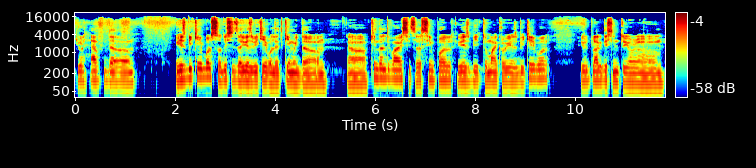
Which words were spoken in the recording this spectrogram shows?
you'll have the USB cable. So this is the USB cable that came with the um, uh, Kindle device. It's a simple USB to micro USB cable. You'll plug this into your um,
